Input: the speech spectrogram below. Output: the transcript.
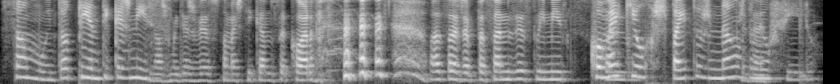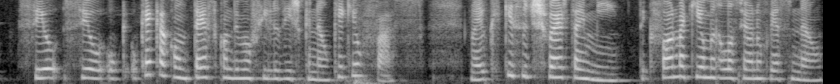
são muito autênticas nisso. Nós muitas vezes também esticamos a corda. Ou seja, passamos esse limite. Como é quando- que eu respeito os nãos do é. meu filho? Se eu, se eu, o, que- o que é que acontece quando o meu filho diz que não? O que é que eu faço? Não é? O que é que isso desperta em mim? De que forma é que eu me relaciono com esse não?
